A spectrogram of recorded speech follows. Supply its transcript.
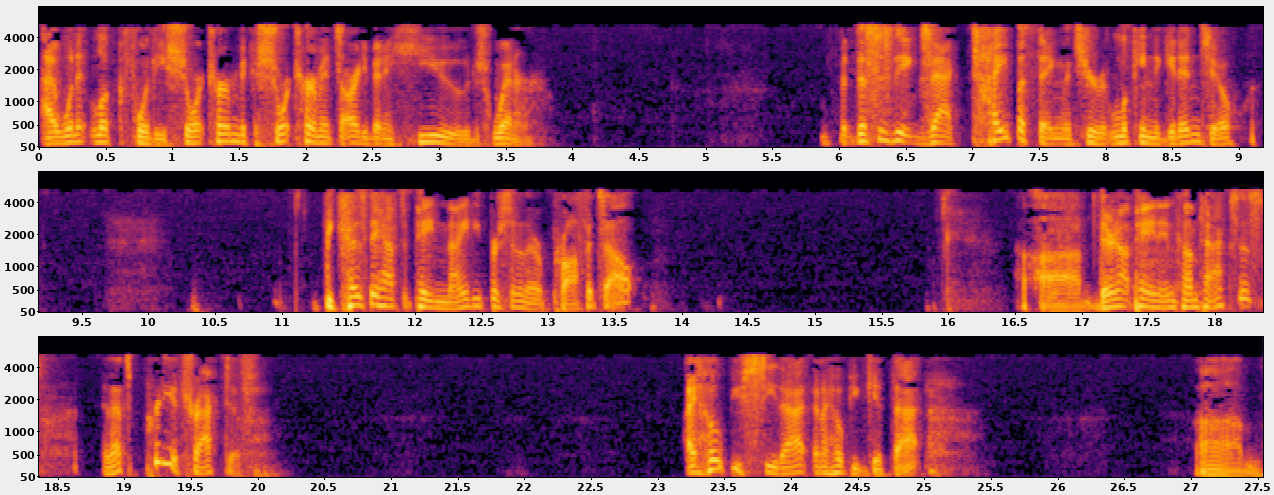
I wouldn't look for the short term because short term it's already been a huge winner. but this is the exact type of thing that you're looking to get into. Because they have to pay 90% of their profits out, uh, they're not paying income taxes, and that's pretty attractive. I hope you see that, and I hope you get that. Um,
